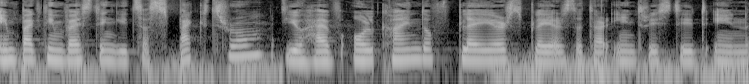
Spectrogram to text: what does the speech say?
Impact investing, it's a spectrum. You have all kind of players, players that are interested in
